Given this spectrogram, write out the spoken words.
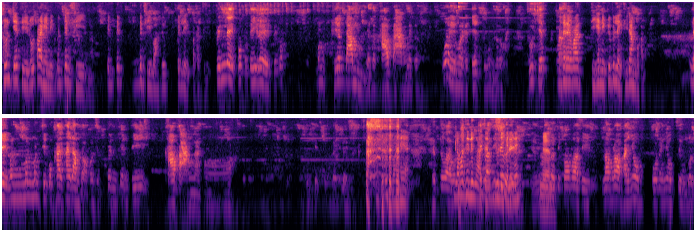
ศูนย์เจ็ดที่หลวงตาเห็นนี่มันเป็นสีครับ เป็นเป็นเป็นสีบ่หรือเป็นเลขปกติเป็นเลขปกติเลยถือว่ามันเขียนดำแล้วก็ขาวกลางเลยก็โอ้ยมันก็เจ็ดศูนย์ศูนย์เจ็ดมันแสดงว่าที่เห็นนี่คือเป็นเลขที่ดำบ่ครับเลขมันมันมันสิบคล้ายคล้ายดำดอกมันสิเป็นเป็นสีขาวกลางนะอ๋อศูนย์เจ็ดเป๊ะเลย ว่าแน่ตัวรางวัลที่หนึ่งอาจจะอยู่ในเกณฑ์นี้แม่น ที่ก็ว่าสิลองลองให้โยมพูดให้โยมซึ่งเบิ่ง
